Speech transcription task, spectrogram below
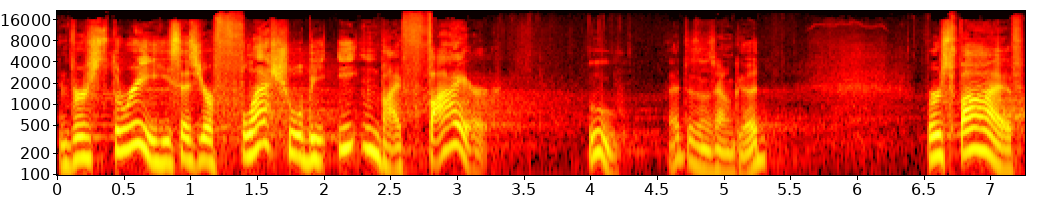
In verse 3, he says, Your flesh will be eaten by fire. Ooh, that doesn't sound good. Verse 5,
